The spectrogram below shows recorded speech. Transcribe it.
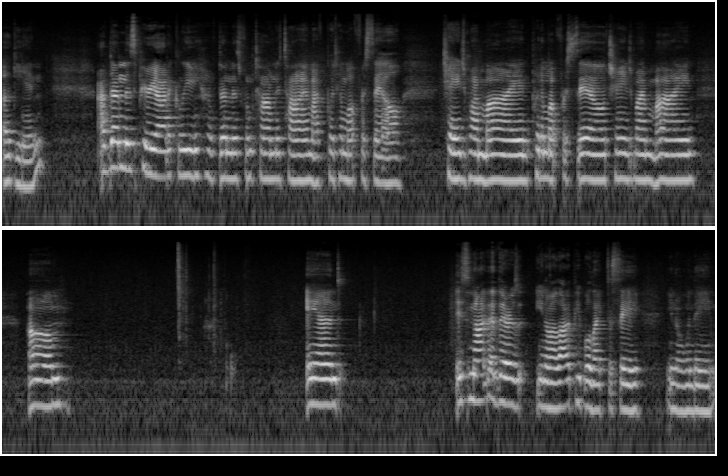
again. I've done this periodically. I've done this from time to time. I've put him up for sale, changed my mind, put him up for sale, changed my mind. Um, and it's not that there's, you know, a lot of people like to say, you know, when they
